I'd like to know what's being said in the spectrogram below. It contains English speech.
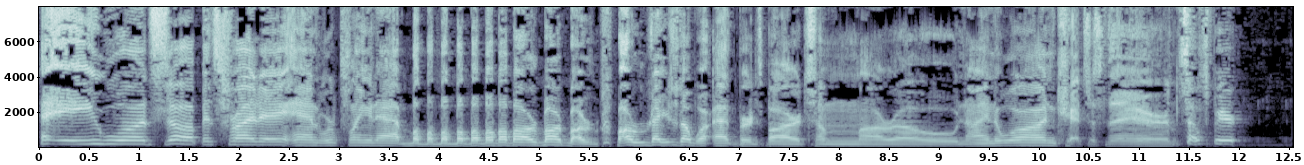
Hey, what's up? It's Friday and we're playing at Bar Bar Bar Bar Days at Bird's Bar tomorrow, nine to one. Catch us there. South Spirit.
